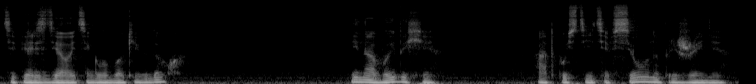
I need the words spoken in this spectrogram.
Теперь сделайте глубокий вдох и на выдохе отпустите все напряжение –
